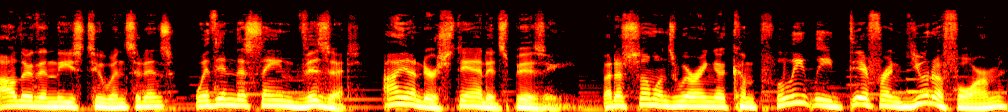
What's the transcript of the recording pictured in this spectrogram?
other than these two incidents within the same visit. I understand it's busy, but if someone's wearing a completely different uniform,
